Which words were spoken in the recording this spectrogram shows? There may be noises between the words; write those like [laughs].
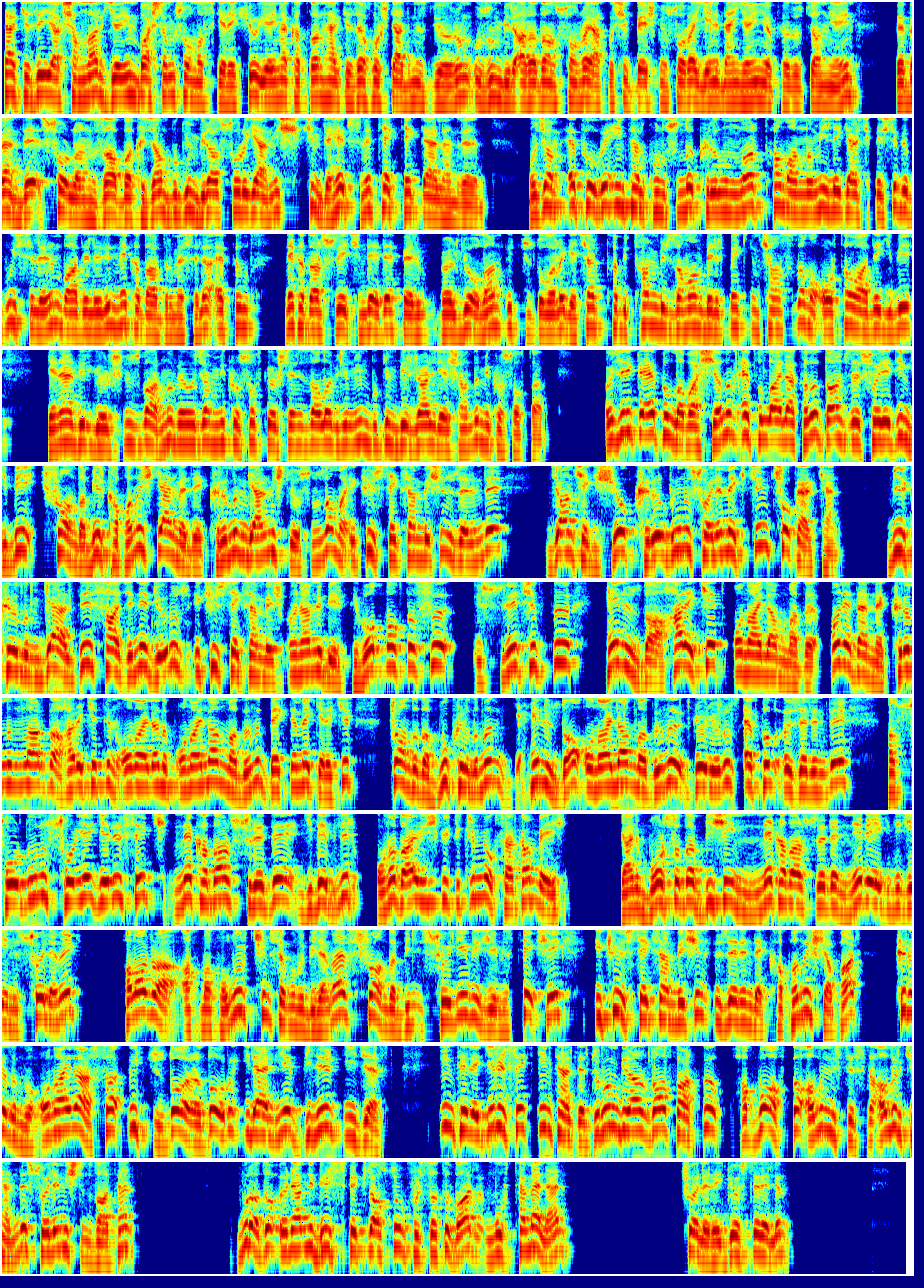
Herkese iyi akşamlar. Yayın başlamış olması gerekiyor. Yayına katılan herkese hoş geldiniz diyorum. Uzun bir aradan sonra yaklaşık 5 gün sonra yeniden yayın yapıyoruz canlı yayın. Ve ben de sorularınıza bakacağım. Bugün biraz soru gelmiş. Şimdi hepsini tek tek değerlendirelim. Hocam Apple ve Intel konusunda kırılımlar tam anlamıyla gerçekleşti ve bu hisselerin vadeleri ne kadardır mesela? Apple ne kadar süre içinde hedef bölge olan 300 dolara geçer? Tabi tam bir zaman belirtmek imkansız ama orta vade gibi genel bir görüşünüz var mı? Ve hocam Microsoft görüşlerinizi alabilir miyim? Bugün bir rally yaşandı Microsoft'ta. Öncelikle Apple'la başlayalım. Apple'la alakalı daha önce de söylediğim gibi şu anda bir kapanış gelmedi. Kırılım gelmiş diyorsunuz ama 285'in üzerinde can çekişiyor. Kırıldığını söylemek için çok erken. Bir kırılım geldi. Sadece ne diyoruz? 285 önemli bir pivot noktası üstüne çıktı. Henüz daha hareket onaylanmadı. O nedenle kırılımlarda hareketin onaylanıp onaylanmadığını beklemek gerekir. Şu anda da bu kırılımın henüz daha onaylanmadığını görüyoruz Apple özelinde. Ha, sorduğunuz soruya gelirsek ne kadar sürede gidebilir ona dair hiçbir fikrim yok Serkan Bey. Yani borsada bir şeyin ne kadar sürede nereye gideceğini söylemek palavra atmak olur. Kimse bunu bilemez. Şu anda bil- söyleyebileceğimiz tek şey 285'in üzerinde kapanış yapar. Kırılımı onaylarsa 300 dolara doğru ilerleyebilir diyeceğiz. Intel'e gelirsek Intel'de durum biraz daha farklı. Ha, bu hafta alım listesine alırken de söylemiştim zaten. Burada önemli bir spekülasyon fırsatı var. Muhtemelen şöyle de gösterelim.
